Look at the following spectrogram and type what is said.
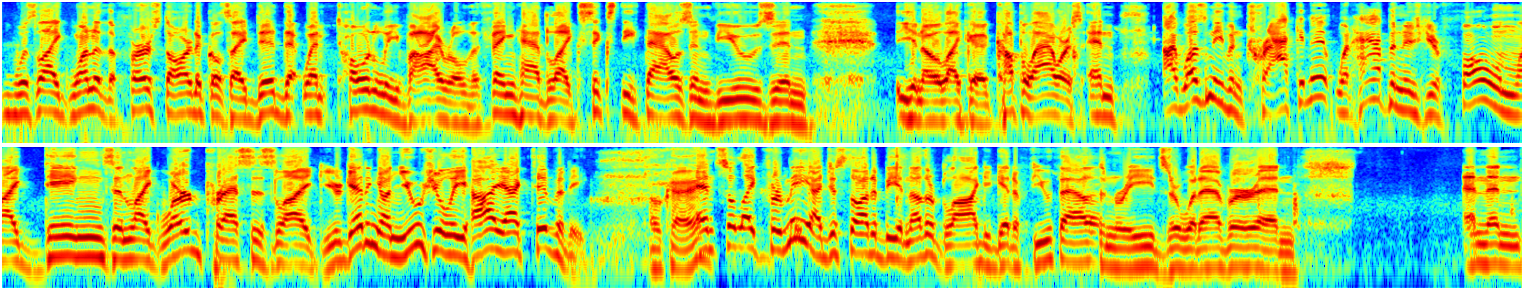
was like one of the first articles I did that went totally viral. The thing had like sixty thousand views in, you know, like a couple hours, and I wasn't even tracking it. What happened is your phone like dings and like WordPress is like you're getting unusually high activity. Okay. And so, like for me, I just thought it'd be another blog. You get a few thousand reads or whatever, and and then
